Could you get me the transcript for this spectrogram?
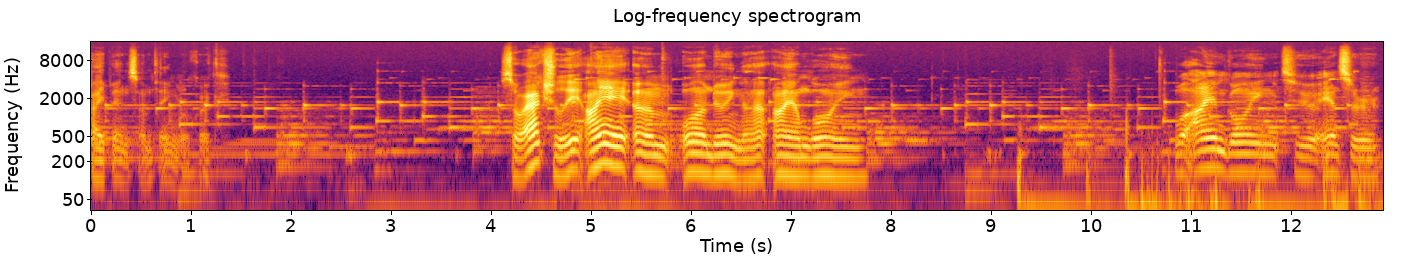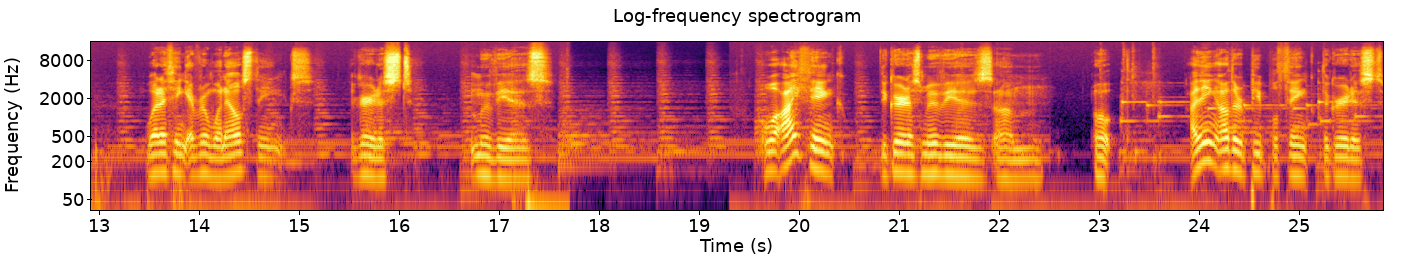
type in something real quick. So actually, I um while I'm doing that, I am going. Well, I am going to answer what I think everyone else thinks the greatest movie is. Well, I think the greatest movie is um well, I think other people think the greatest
